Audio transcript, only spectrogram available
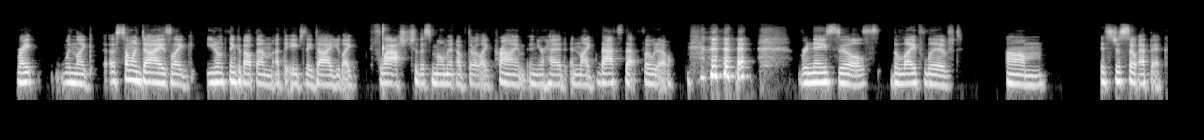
right when like uh, someone dies like you don't think about them at the age they died, you like flash to this moment of their like prime in your head and like that's that photo. Renee Sills, the life lived. Um it's just so epic.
